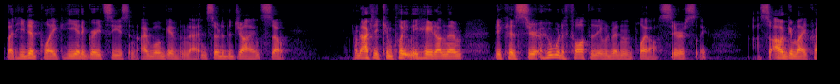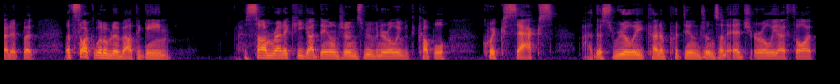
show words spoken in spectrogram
But he did play. He had a great season. I will give him that. And so did the Giants. So I'm not going to completely hate on them because who would have thought that they would have been in the playoffs? Seriously. So I'll give my credit. But Let's talk a little bit about the game. Haason Reddick, he got Daniel Jones moving early with a couple quick sacks. Uh, this really kind of put Daniel Jones on edge early, I thought.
